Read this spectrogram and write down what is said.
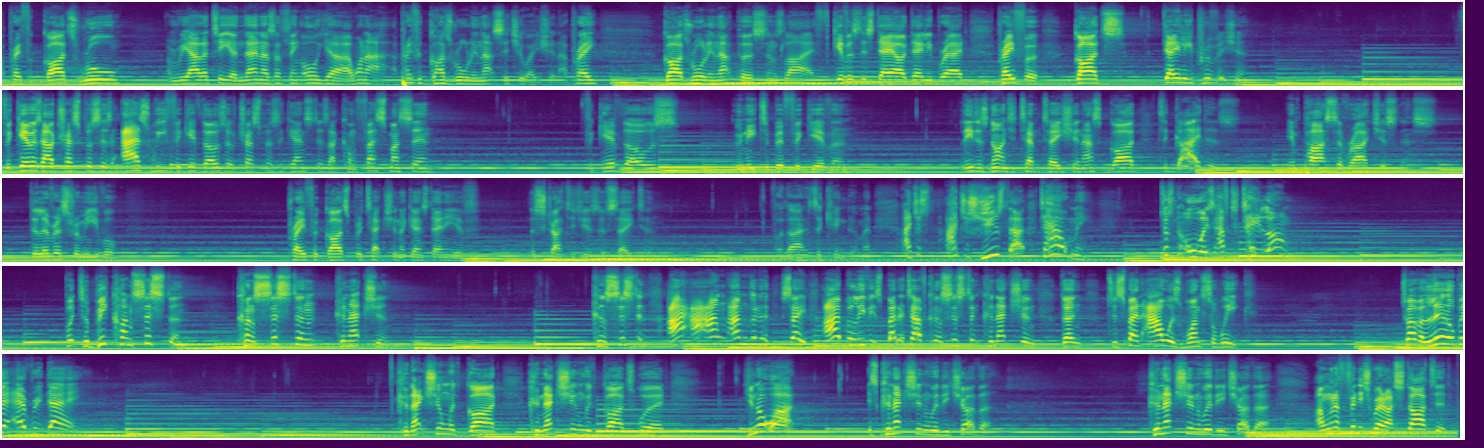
I pray for God's rule and reality. And then as I think, oh yeah, I want to I pray for God's rule in that situation. I pray God's rule in that person's life. Give us this day our daily bread. Pray for God's daily provision. Forgive us our trespasses as we forgive those who have trespassed against us. I confess my sin. Forgive those who need to be forgiven. Lead us not into temptation. Ask God to guide us in paths of righteousness. Deliver us from evil. Pray for God's protection against any of the strategies of Satan. For thine is the kingdom. And I just, I just use that to help me. It doesn't always have to take long. But to be consistent, consistent connection consistent. I, I'm going to say, I believe it's better to have consistent connection than to spend hours once a week. To have a little bit every day. Connection with God, connection with God's word. You know what? It's connection with each other. Connection with each other. I'm going to finish where I started.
